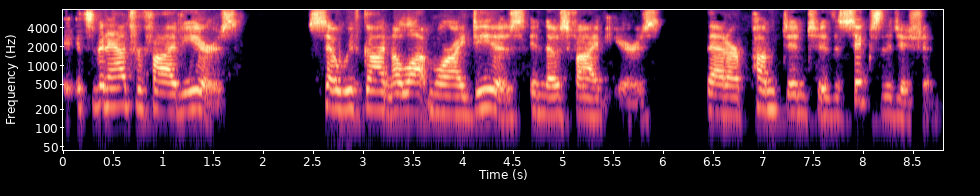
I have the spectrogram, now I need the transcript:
it's been out for five years. So we've gotten a lot more ideas in those five years that are pumped into the sixth edition.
